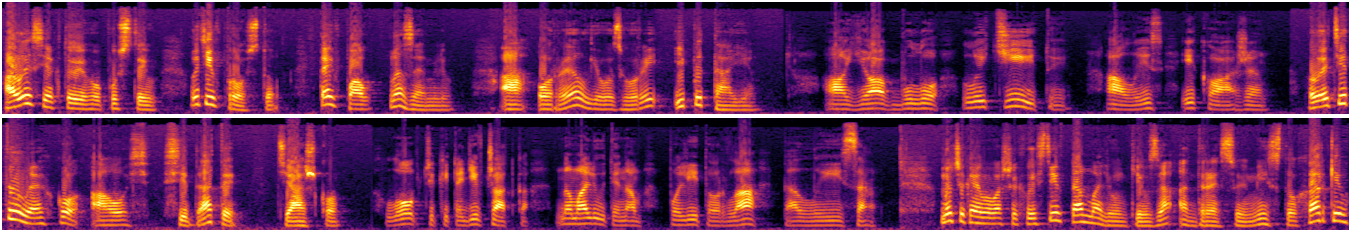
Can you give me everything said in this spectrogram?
А лис, як то його пустив, летів просто та й впав на землю. А орел його згори і питає. А як було летіти? А лис і каже. Летіти легко, а ось сідати тяжко. Хлопчики та дівчатка, намалюйте нам політ орла та лиса. Ми чекаємо ваших листів та малюнків за адресою місто Харків,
